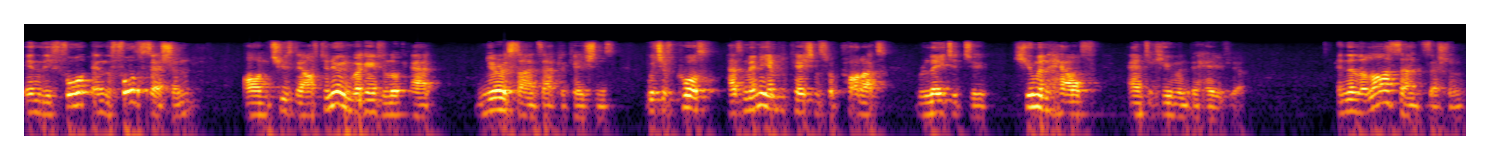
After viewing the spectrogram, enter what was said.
In the, four, in the fourth session, on Tuesday afternoon, we're going to look at neuroscience applications, which of course has many implications for products related to human health and to human behavior. And then the last session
